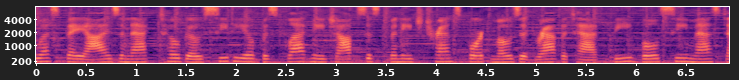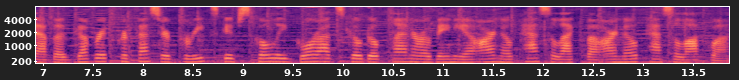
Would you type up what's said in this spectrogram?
USB izanak togo CTO besplatnij obsistvenij transport mozit rabitat b bul c mastava govrit professor Paritskij skoli gorodskogo planerovania Arno Pasalakva Arno Pasalakva,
